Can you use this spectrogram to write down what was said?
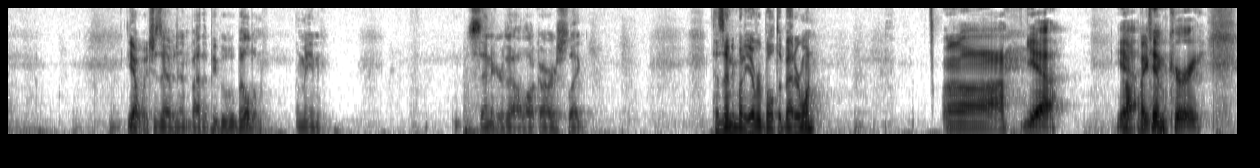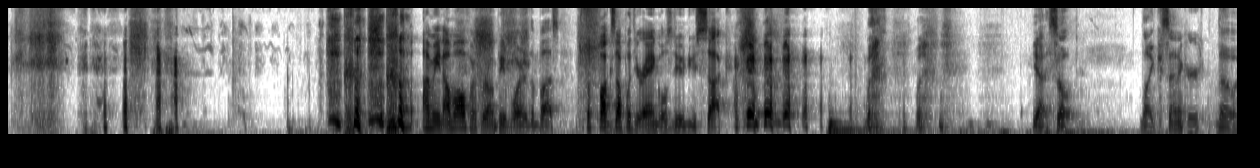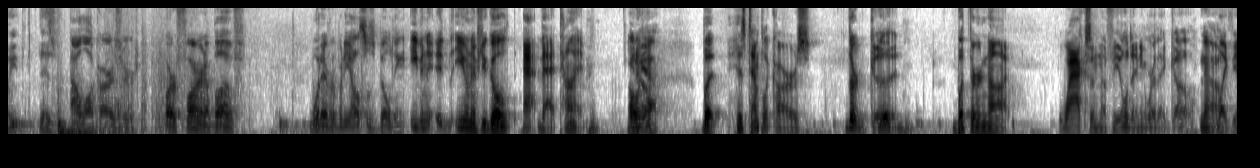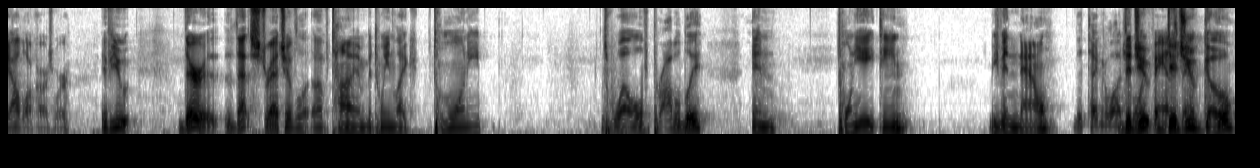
Yeah, which is evident by the people who build them. I mean, Senneker's outlaw cars. Like, has anybody ever built a better one? Uh, Yeah. Yeah. Tim Curry. I mean, I'm all for throwing people under the bus. What the fuck's up with your angles, dude? You suck. Yeah. So, like Senneker, though, he his outlaw cars are are far and above what everybody else was building. Even even if you go at that time. you oh know? yeah, But his template cars, they're good, but they're not waxing the field anywhere they go. No. like the outlaw cars were. If you there that stretch of of time between like 2012 probably and 2018 even now The technological did you did you go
